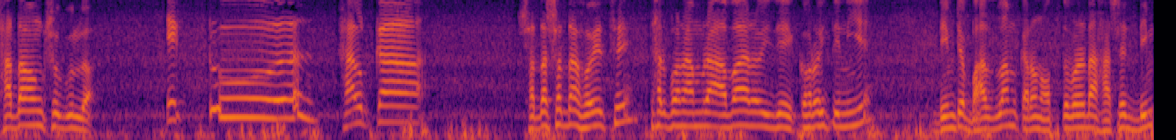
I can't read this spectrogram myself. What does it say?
সাদা অংশগুলো একটু হালকা সাদা সাদা হয়েছে। তারপর আমরা আবার ওই যে করইতে নিয়ে ডিমটা বাজলাম কারণ অত হাঁসের ডিম।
